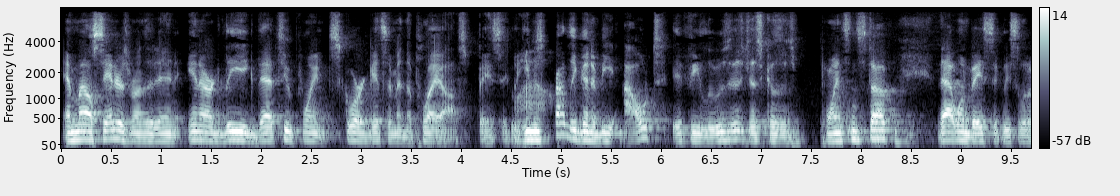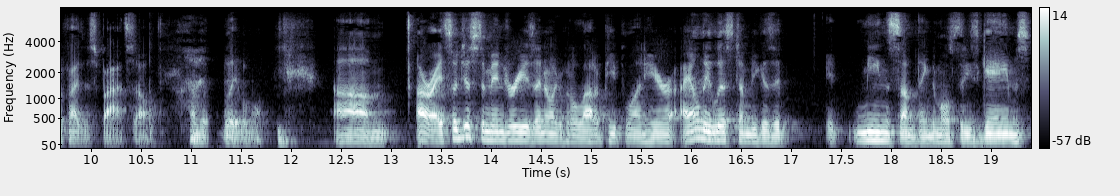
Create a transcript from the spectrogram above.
And Miles Sanders runs it in. In our league, that two point score gets him in the playoffs, basically. Wow. He was probably going to be out if he loses just because of his points and stuff. That one basically solidifies his spot. So unbelievable. Um, all right. So just some injuries. I know I can put a lot of people on here. I only list them because it, it means something to most of these games.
